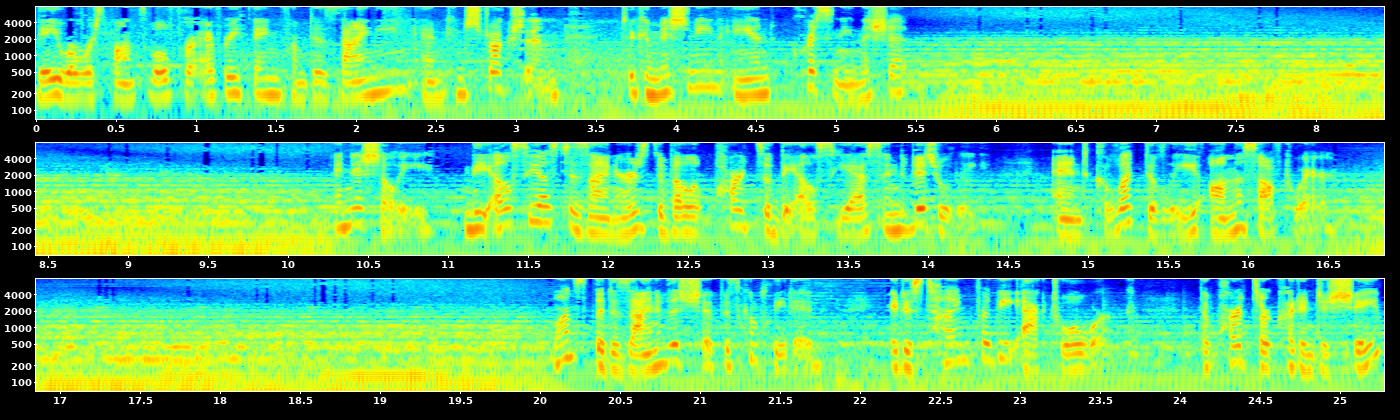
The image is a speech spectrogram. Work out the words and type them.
They were responsible for everything from designing and construction to commissioning and christening the ship. Initially, the LCS designers developed parts of the LCS individually and collectively on the software. Once the design of the ship is completed, it is time for the actual work. The parts are cut into shape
